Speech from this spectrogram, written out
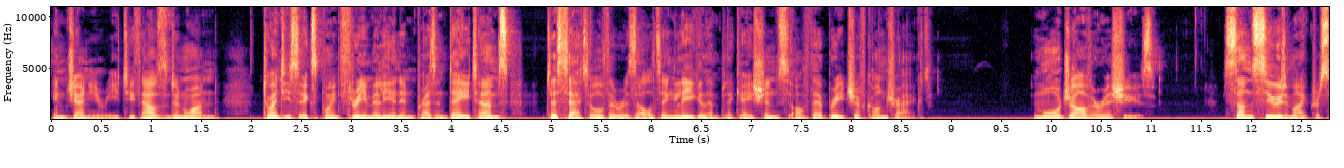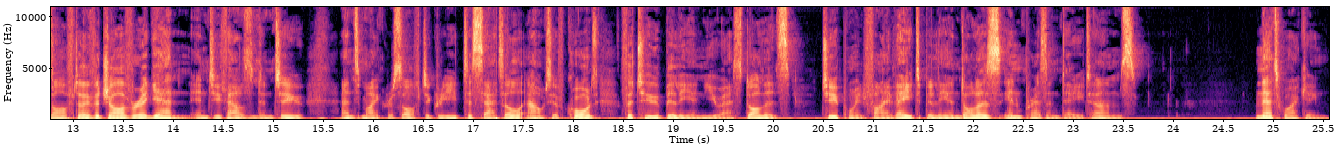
in January 2001, $26.3 million in present-day terms, to settle the resulting legal implications of their breach of contract. More Java issues. Sun sued Microsoft over Java again in 2002, and Microsoft agreed to settle out of court for 2 billion US dollars, 2.58 billion dollars in present-day terms. Networking.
